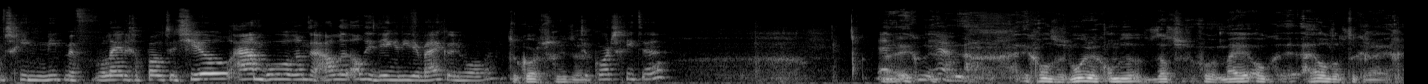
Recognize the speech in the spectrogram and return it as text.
misschien niet mijn volledige potentieel aanborend, en alle, al die dingen die erbij kunnen horen. Tekortschieten. Tekortschieten. En, ik, ja. ik vond het moeilijk om dat- voor mij ook helder te krijgen.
